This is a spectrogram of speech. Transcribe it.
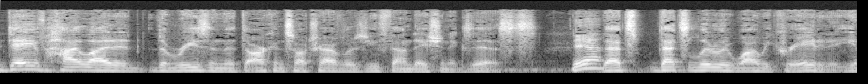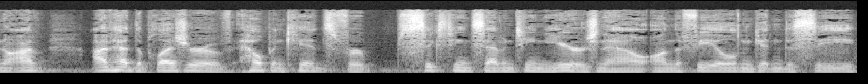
Dave highlighted the reason that the Arkansas Travelers Youth Foundation exists. Yeah. that's that's literally why we created it. You know, I've I've had the pleasure of helping kids for 16, 17 years now on the field and getting to see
